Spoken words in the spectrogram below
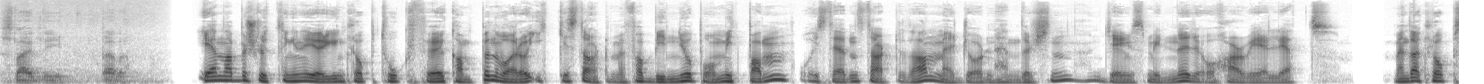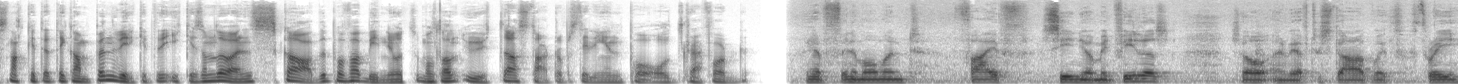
slightly better. En av beslutningene Jørgen Klopp tok før kampen, var å ikke starte med Fabinho på midtbanen, og isteden startet han med Jordan Henderson, James Milner og Harvey Elliot. Men da Klopp snakket etter kampen, virket det ikke som det var en skade på Fabinho som holdt han ute av startoppstillingen på Old Trafford. We have in a moment five senior midfielders, so and we have to start with three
